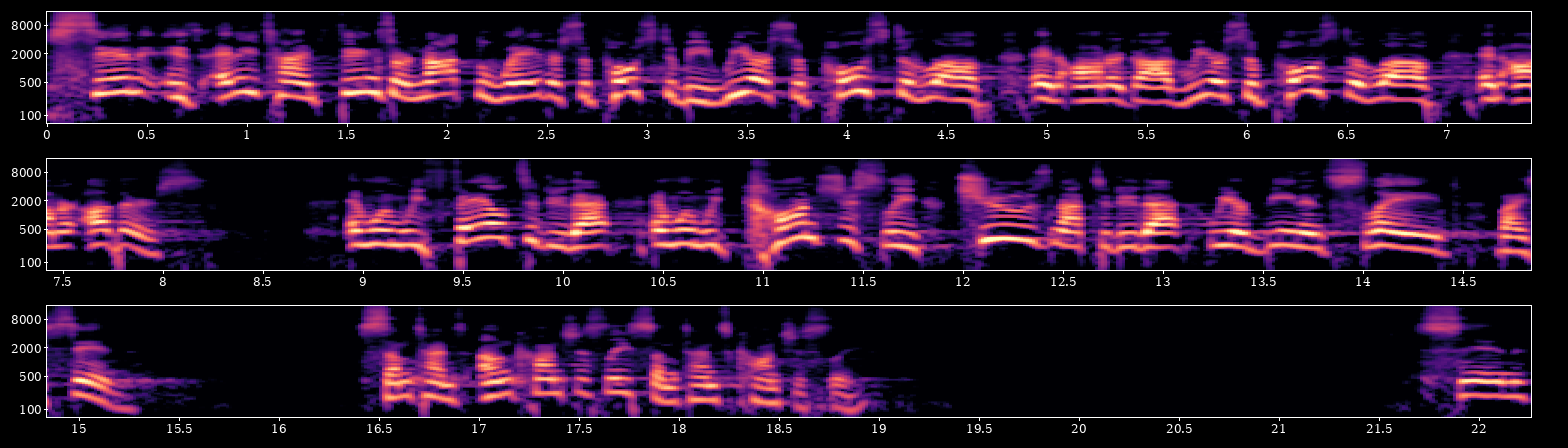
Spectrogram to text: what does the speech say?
Sin is anytime things are not the way they're supposed to be. We are supposed to love and honor God. We are supposed to love and honor others. And when we fail to do that, and when we consciously choose not to do that, we are being enslaved by sin. Sometimes unconsciously, sometimes consciously. Sin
